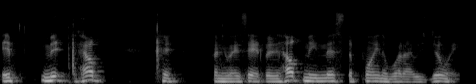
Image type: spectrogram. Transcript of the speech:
it it helped funny way to say it, but it helped me miss the point of what I was doing.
